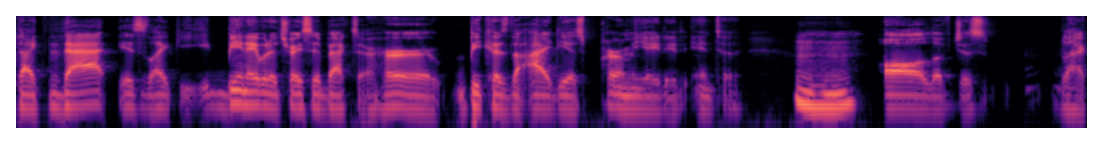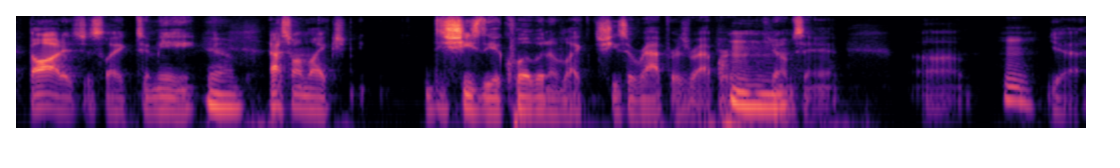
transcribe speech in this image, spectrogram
like that is like being able to trace it back to her because the idea is permeated into mm-hmm. all of just black thought is just like to me yeah that's why i'm like she's the equivalent of like she's a rapper's rapper mm-hmm. you know what i'm saying um, hmm. yeah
